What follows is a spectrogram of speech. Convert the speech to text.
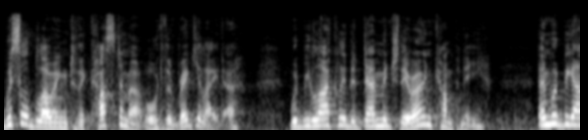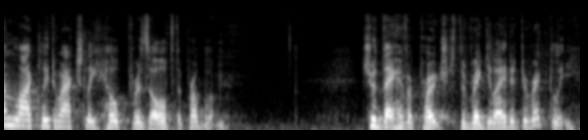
Whistleblowing to the customer or to the regulator would be likely to damage their own company and would be unlikely to actually help resolve the problem. Should they have approached the regulator directly?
